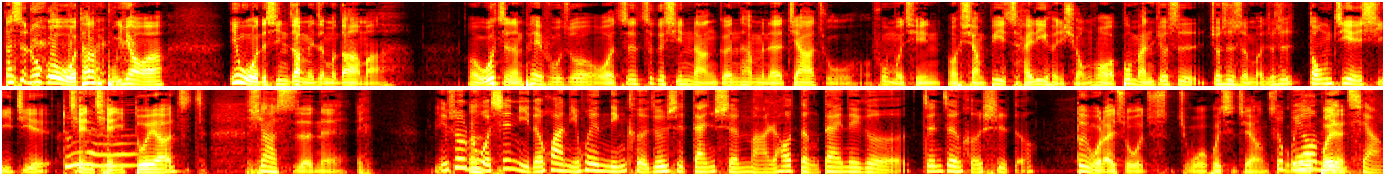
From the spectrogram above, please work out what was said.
但是如果我当然不要啊，因为我的心脏没这么大嘛。哦，我只能佩服说，我这这个新郎跟他们的家族父母亲哦，想必财力很雄厚，不然就是就是什么，就是东借西借，欠钱一堆啊，这吓死人呢！哎。你说，如果是你的话，嗯、你会宁可就是单身嘛？然后等待那个真正合适的？对我来说，我就是我会是这样子，就不要勉强。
